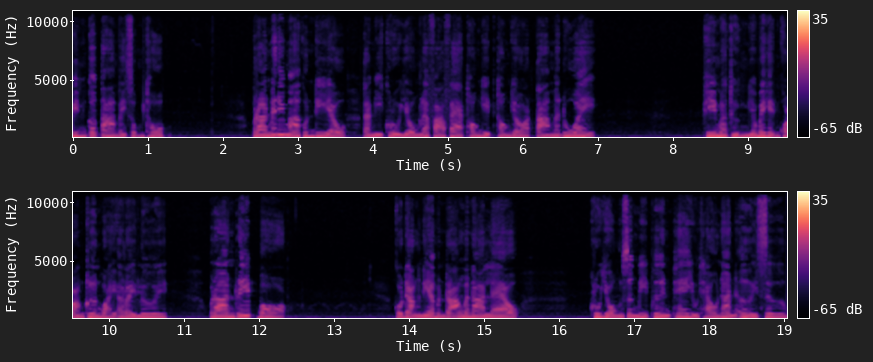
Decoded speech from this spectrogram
วินก็ตามไปสมทบ ปราณไม่ได้มาคนเดียว แต่มีครูยงและฝาแฝดทองหยิบทองหยอดตามมาด้วย พี่มาถึงยังไม่เห็นความเคลื่อนไหวอะไรเลย ปราณรีบบอกโกดังเนี้ยมันร้างมานานแล้ว ครูยงซึ่งมีพื้นเพอยู่แถวนั้นเอ่ยเสริม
